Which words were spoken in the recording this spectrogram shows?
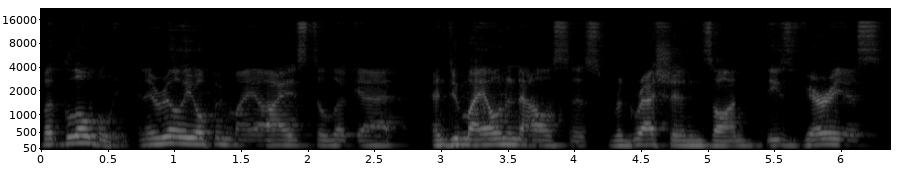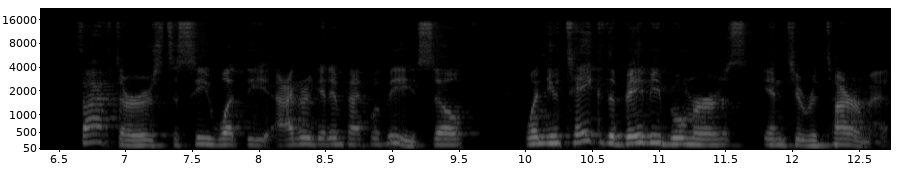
but globally. And it really opened my eyes to look at and do my own analysis, regressions on these various factors to see what the aggregate impact would be. So when you take the baby boomers into retirement,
